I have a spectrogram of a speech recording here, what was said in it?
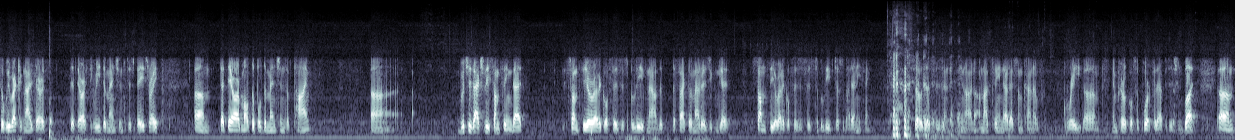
so we recognize there are, that there are three dimensions to space, right? Um, that there are multiple dimensions of time, uh, which is actually something that some theoretical physicists believe. Now, the, the fact of the matter is you can get some theoretical physicists to believe just about anything. so this isn't, you know, I'm not saying that as some kind of great um, empirical support for that position. But um,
